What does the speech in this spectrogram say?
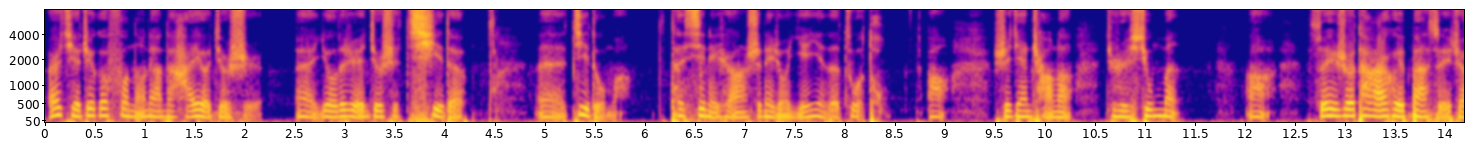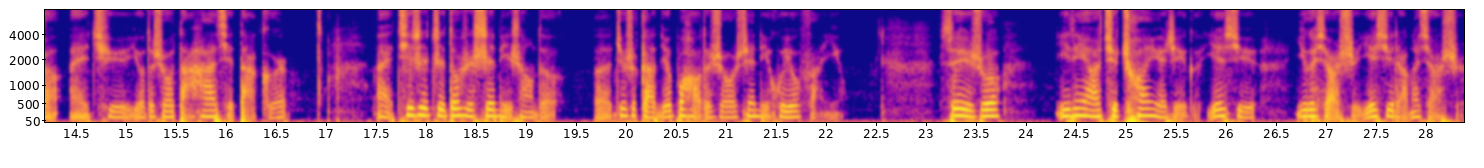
而且这个负能量，它还有就是，呃，有的人就是气的，呃，嫉妒嘛，他心理上是那种隐隐的作痛啊，时间长了就是胸闷。啊，所以说他还会伴随着，哎，去有的时候打哈欠、打嗝，哎，其实这都是身体上的，呃，就是感觉不好的时候，身体会有反应。所以说，一定要去穿越这个，也许一个小时，也许两个小时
